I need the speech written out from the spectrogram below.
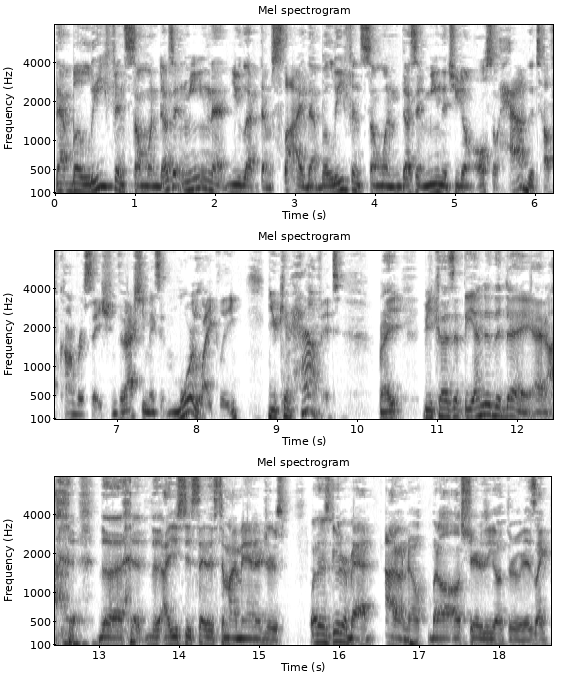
That belief in someone doesn't mean that you let them slide. That belief in someone doesn't mean that you don't also have the tough conversations. It actually makes it more likely you can have it right? Because at the end of the day, and I, the, the, I used to say this to my managers, whether it's good or bad, I don't know, but I'll, I'll share as we go through it. Is like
